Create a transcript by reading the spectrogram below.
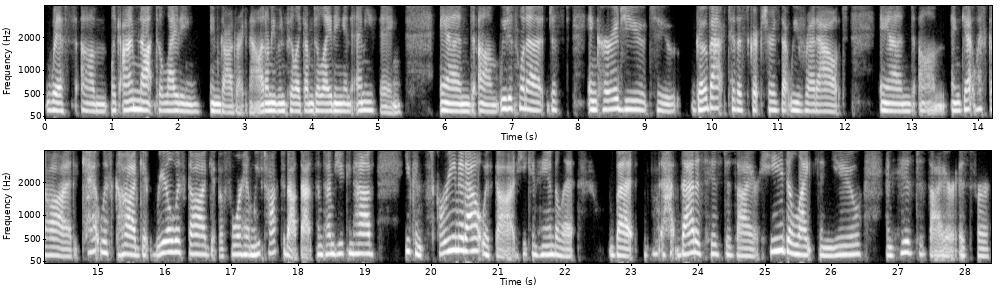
with um like i'm not delighting in god right now i don't even feel like i'm delighting in anything and um, we just want to just encourage you to go back to the scriptures that we've read out and um, and get with God, get with God, get real with God, get before Him. We've talked about that. Sometimes you can have, you can scream it out with God. He can handle it, but th- that is His desire. He delights in you, and His desire is for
